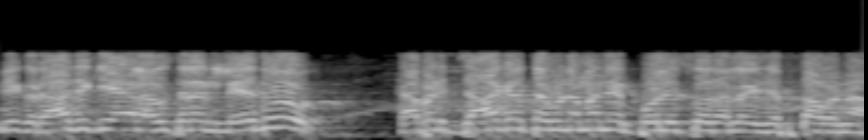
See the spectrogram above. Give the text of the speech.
మీకు రాజకీయాలు అవసరం లేదు. కాబట్టి జాగ్రత్త ఉండమని నేను పోలీసు సోదరులకు చెప్తా ఉన్నా.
